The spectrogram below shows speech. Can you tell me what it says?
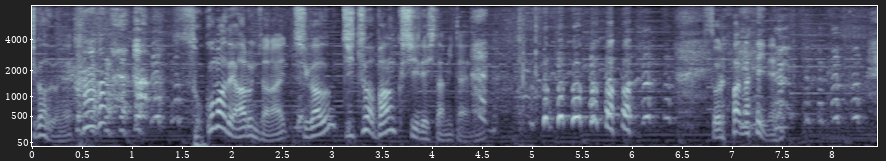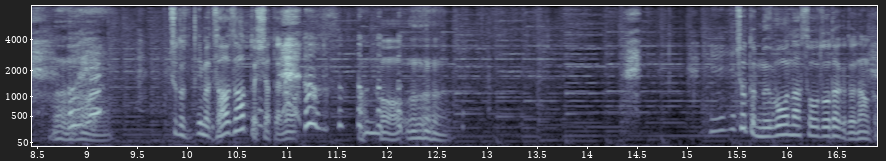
違うよね。そこまであるんじゃない？違う？実はバンクシーでしたみたいな。それはないね。うん、ちょっと今ざわざわっとしちゃったね。あのうん。ちょっと無謀な想像だけどなんか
